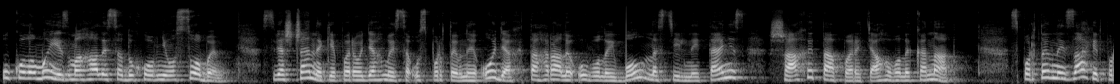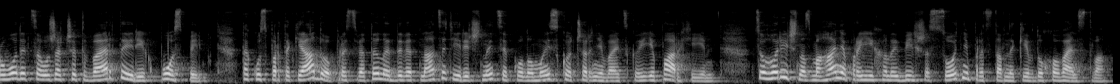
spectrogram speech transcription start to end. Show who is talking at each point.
Speaker 1: У Коломиї змагалися духовні особи. Священники переодяглися у спортивний одяг та грали у волейбол, настільний теніс, шахи та перетягували канат. Спортивний захід проводиться уже четвертий рік поспіль. Таку спартакіаду присвятили 19-й річниці Коломийсько-Чернівецької єпархії. Цьогоріч на змагання приїхали більше сотні представників духовенства.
